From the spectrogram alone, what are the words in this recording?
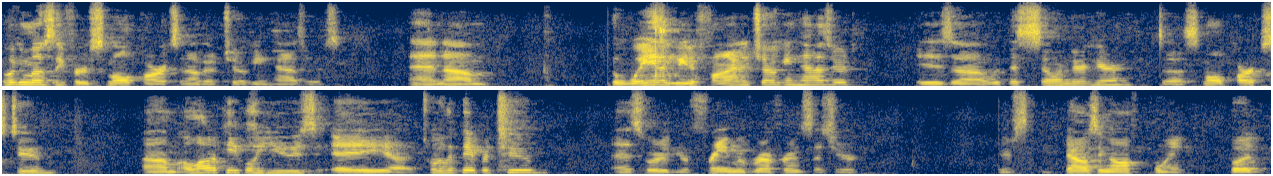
looking mostly for small parts and other choking hazards. And um, the way that we define a choking hazard is uh, with this cylinder here. A small parts tube. Um, a lot of people use a uh, toilet paper tube as sort of your frame of reference, as your, your bouncing off point. But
